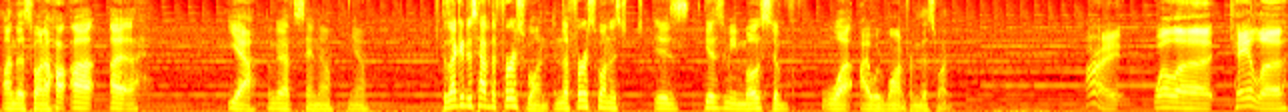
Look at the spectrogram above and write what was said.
on this one. Uh, uh, uh yeah, I'm gonna have to say no. Yeah, because I could just have the first one, and the first one is is gives me most of what I would want from this one. All right. Well, uh, Kayla,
